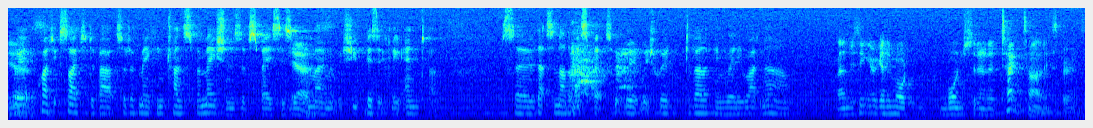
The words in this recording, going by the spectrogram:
you? And we're quite excited about sort of making transformations of spaces at the moment, which you physically enter. So that's another aspect which we're, which we're developing really right now. And do you think you're getting more more interested in a tactile experience as well, maybe,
